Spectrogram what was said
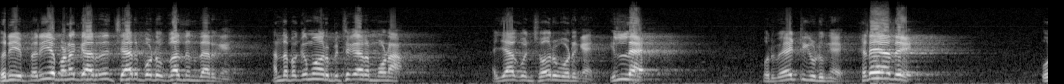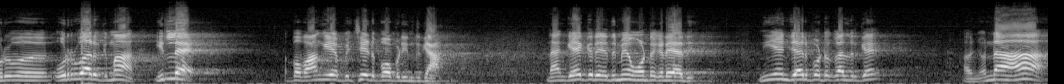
பெரிய பெரிய பணக்காரர் சேர் போட்டு உட்கார்ந்துருந்தாருங்க. அந்த பக்கமும் ஒரு பிச்சைக்காரன் போனான். ஐயா கொஞ்சம் சோறு போடுங்க. இல்லை. ஒரு வேட்டி கொடுங்க. கிடையாது. ஒரு ஒரு ரூபா இருக்குமா? இல்லை. அப்போ வாங்கிய பிச்சை எடுப்போம் அப்படின்னு இருக்கான் நான் கேட்குற எதுவுமே உன்ட்ட கிடையாது. நீ ஏன் சேர் போட்டு உட்காந்துருக்க அவன் சொன்னா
